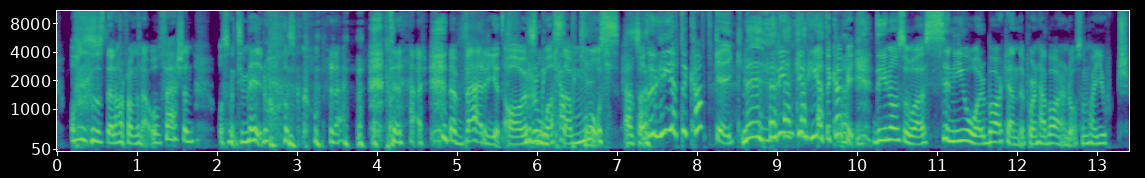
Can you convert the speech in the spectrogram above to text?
Och så ställer han fram den här old fashion och sen till mig då och så kommer den här, den här, det här berget av Som rosa mousse. Alltså- Och den heter cupcake! Nej. Drinken heter cupcake. Det är någon så senior bartender på den här baren då som har gjort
